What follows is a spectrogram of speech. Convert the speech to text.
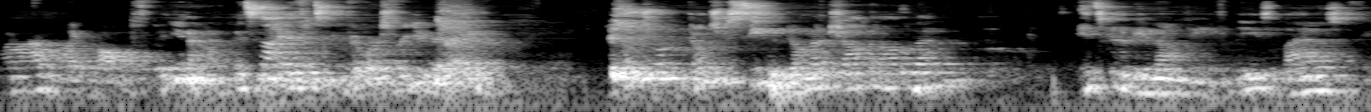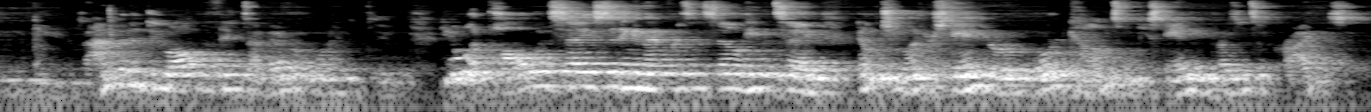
Well, I don't like golf, but you know, it's not, it's, if it works for you. Don't you, don't you see the donut shop and all of that? It's going to be about me for these last few years. I'm going to do all the things I've ever wanted to do. You know what Paul would say sitting in that prison cell? He would say, Don't you understand your reward comes when you stand in the presence of Christ?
